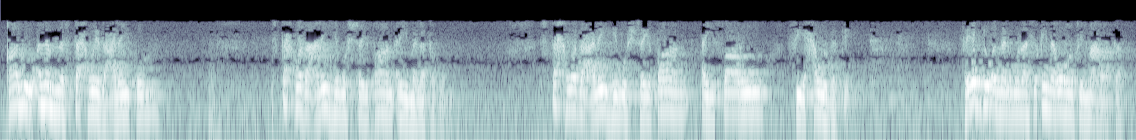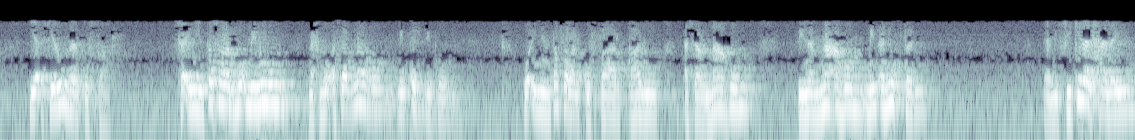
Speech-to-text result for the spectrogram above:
قالوا ألم نستحوذ عليكم؟ استحوذ عليهم الشيطان أي ملكهم. استحوذ عليهم الشيطان أي صاروا في حوزته. فيبدو أن المنافقين وهم في المعركة يأسرون الكفار. فإن انتصر المؤمنون نحن أسرناهم من أجلكم. وإن انتصر الكفار قالوا أسرناهم لنمنعهم من أن يقتلوا. يعني في كلا الحالين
